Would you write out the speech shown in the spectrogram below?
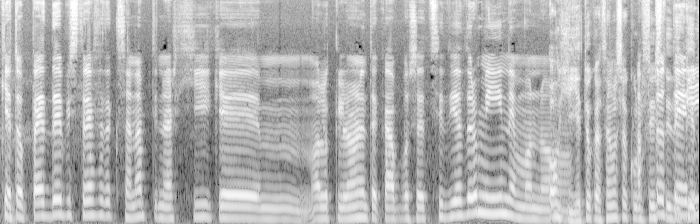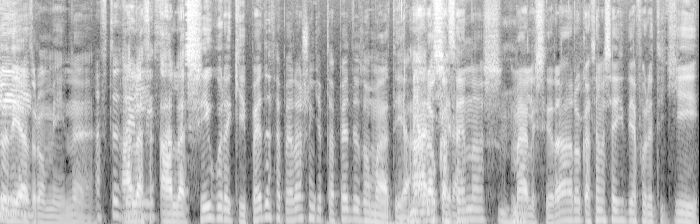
Και το 5 επιστρέφεται ξανά από την αρχή και μ, ολοκληρώνεται κάπως έτσι. Η διαδρομή είναι μόνο. Όχι, γιατί ο καθένας θα ακολουθήσει Αυτό τη δική του τελεί- διαδρομή. Ναι. Αυτό αλλά, τελείς. αλλά σίγουρα και οι πέντε θα περάσουν και από τα πέντε δωμάτια. Με άρα άλλη ο σειρά. καθένας, με άλλη σειρά, άρα ο καθένας έχει διαφορετική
